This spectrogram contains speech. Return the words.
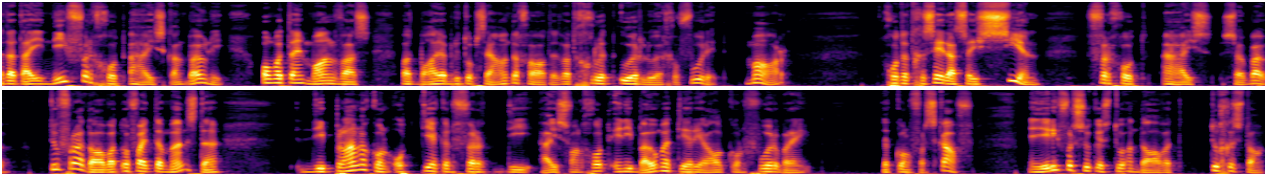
dat hy nie vir God 'n huis kan bou nie omdat hy 'n man was wat baie bloed op sy hande gehad het wat groot oorloë gevoer het. Maar God het gesê dat sy seun vir God 'n huis sou bou. Toe vra Dawid of hy ten minste die planne kon opteken vir die huis van God en die boumateriaal kon voorberei dit kon verskaf. En hierdie versoek is toe aan Dawid toegestaan.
